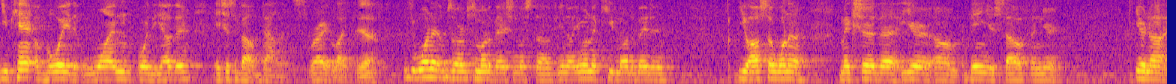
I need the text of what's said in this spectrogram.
you can't avoid one or the other. It's just about balance, right? Like Yeah. you want to absorb some motivational stuff. You know, you want to keep motivated. You also want to make sure that you're um, being yourself and you're you're not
